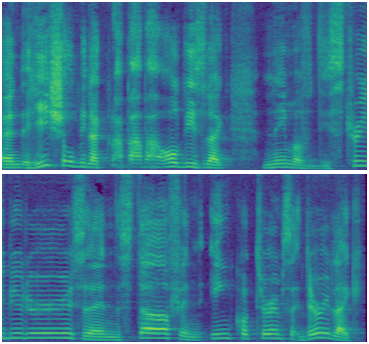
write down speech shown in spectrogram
and he showed me like blah, blah, blah, all these like name of distributors and stuff and incoterms they're like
